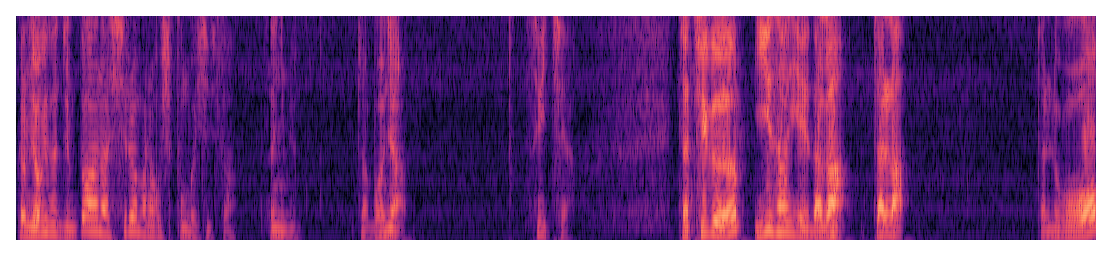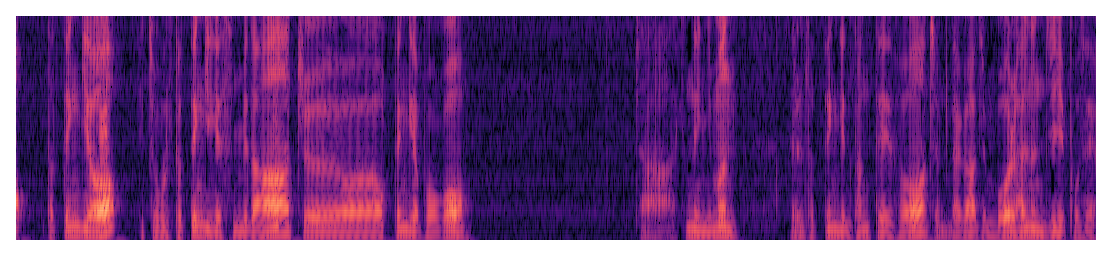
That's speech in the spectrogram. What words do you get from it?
그럼 여기서 지금 또 하나 실험을 하고 싶은 것이 있어. 선생님은. 자, 뭐냐? 스위치야. 자, 지금 이 사이에다가 잘라. 자르고 더 당겨. 이쪽으로 더 당기겠습니다. 쭉 당겨 보고. 자, 선생님은 얘를 더 당긴 상태에서 지금 내가 지금 뭘 하는지 보세요.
